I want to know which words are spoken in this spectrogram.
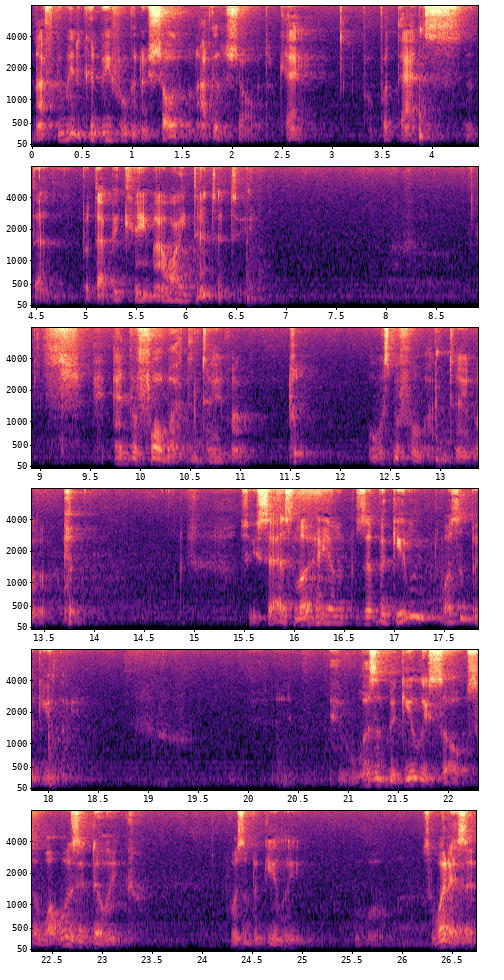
The nafkamina could be if we're going to show it, we're not going to show it, okay? But, but that's that. But that became our identity. And before Matan Torah, what was before Matan Torah? so he says, Lo. It wasn't Begili. It wasn't Begili. So, so what was it doing? It wasn't Begili. So what is it?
